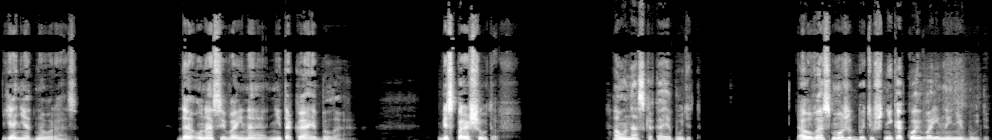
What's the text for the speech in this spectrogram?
я ни одного раза. Да у нас и война не такая была. Без парашютов. А у нас какая будет? А у вас, может быть, уж никакой войны не будет.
